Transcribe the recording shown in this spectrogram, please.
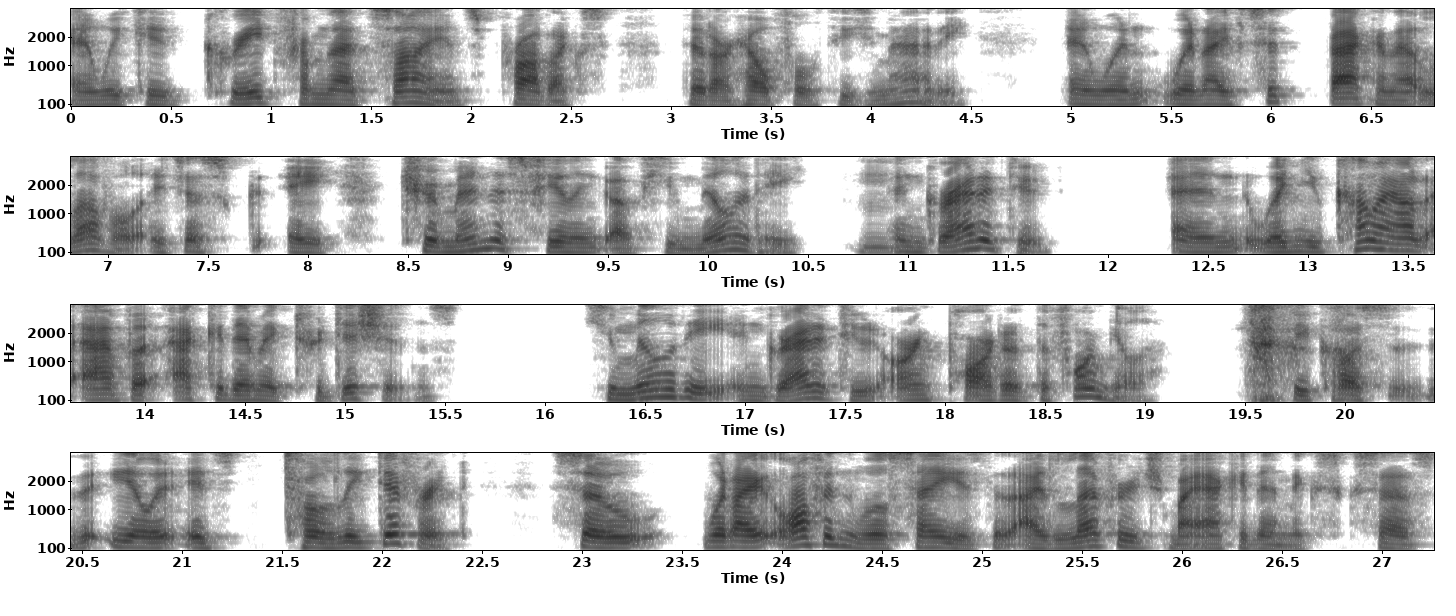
and we could create from that science products that are helpful to humanity. And when when I sit back on that level, it's just a tremendous feeling of humility Mm. and gratitude. And when you come out of academic traditions, humility and gratitude aren't part of the formula because you know it's totally different. So what I often will say is that I leverage my academic success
